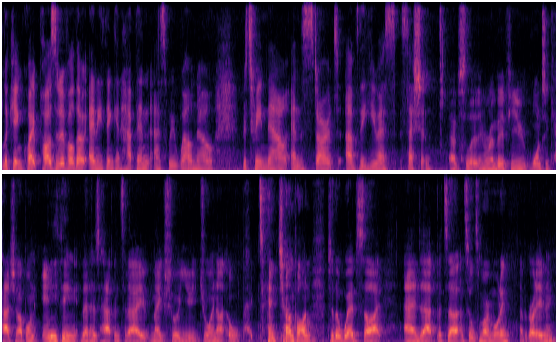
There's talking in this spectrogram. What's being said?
looking quite positive. Although anything can happen, as we well know, between now and the start of the US session. Absolutely. And remember, if you want to catch up on anything that has happened today, make sure you join us or jump on to the website. And uh, but uh, until tomorrow morning, have a great evening.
